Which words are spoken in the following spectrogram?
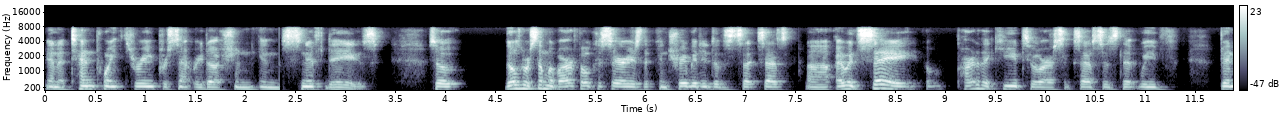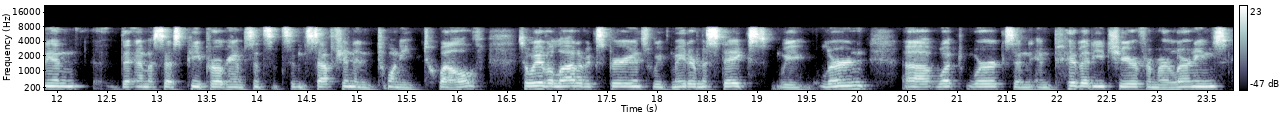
and a 10.3% reduction in SNF days. So those were some of our focus areas that contributed to the success. Uh, I would say part of the key to our success is that we've been in the MSSP program since its inception in 2012. So we have a lot of experience. We've made our mistakes. We learn uh, what works and, and, pivot each year from our learnings.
